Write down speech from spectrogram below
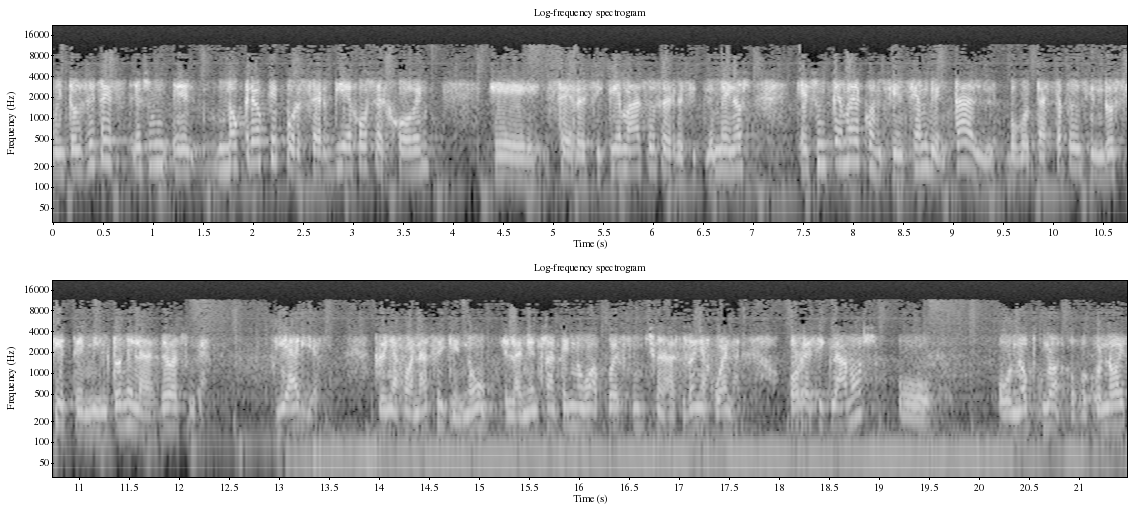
Entonces es, es un, eh, no creo que por ser viejo ser joven eh, se recicle más o se recicle menos. Es un tema de conciencia ambiental. Bogotá está produciendo 7 mil toneladas de basura diarias. Doña Juana se llenó. El año entrante no va a poder funcionar Doña Juana. O reciclamos o, o no, no, o, no es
